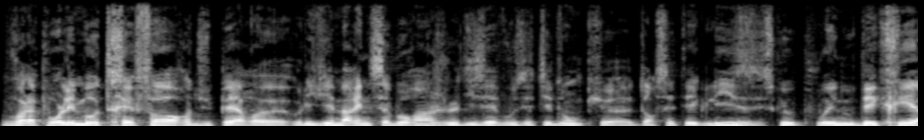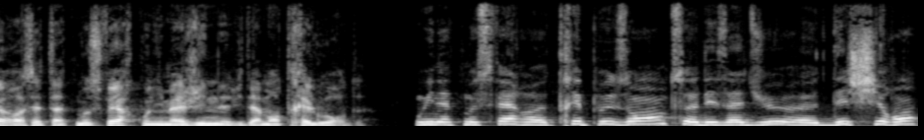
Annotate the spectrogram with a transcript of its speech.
Voilà pour les mots très forts du père euh, Olivier. Marine Sabourin, je le disais, vous étiez donc euh, dans cette église. Est-ce que vous pouvez nous décrire cette atmosphère qu'on imagine évidemment très lourde? Oui, une atmosphère euh, très pesante, des adieux déchirants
